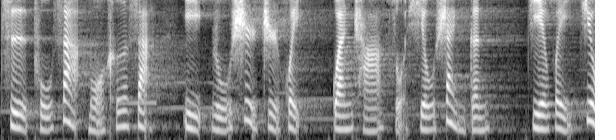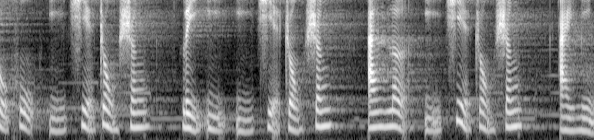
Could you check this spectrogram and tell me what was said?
此菩萨摩诃萨以如是智慧观察所修善根，皆为救护一切众生，利益一切众生，安乐一切众生。哀悯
